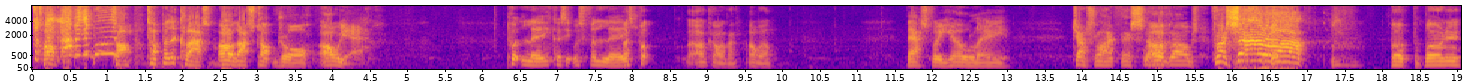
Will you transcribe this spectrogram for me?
Top. Top. Top of the class. Oh, that's top draw. Oh, yeah. Put Lee, because it was for Lee. Let's put. Oh, go on then. Oh, I will. That's for you, Lee. Just like the snow Oh. globes for Sarah! Put the bunny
